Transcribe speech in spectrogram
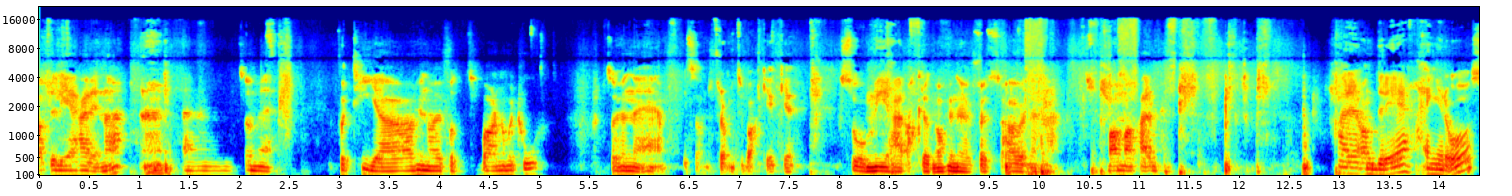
atelier her inne, um, som er for tida Hun har jo fått barn nummer to, så hun er litt sånn fram og tilbake. Ikke så mye her akkurat nå. Hun er jo født vel en mammaperm. Her er André Henger Aas.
